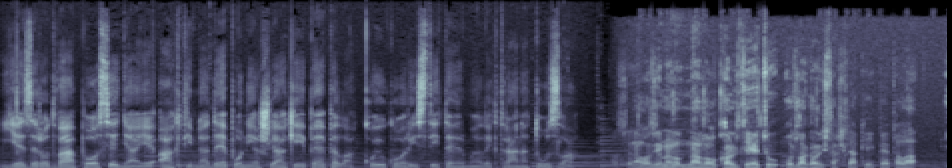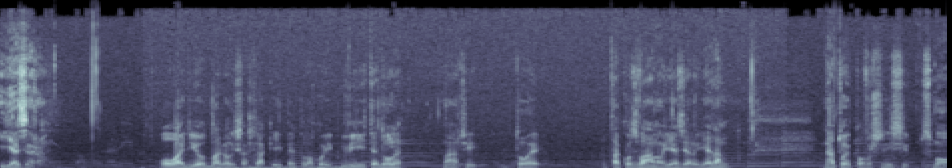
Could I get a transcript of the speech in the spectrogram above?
Jezero 2 posljednja je aktivna deponija šljake i pepela koju koristi termoelektrana Tuzla. Se nalazimo na lokalitetu odlagališta šljake i pepela jezero. Ovaj dio odlagališta šljake i pepela koji vidite dole, znači to je takozvano jezero 1. Na toj površini smo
